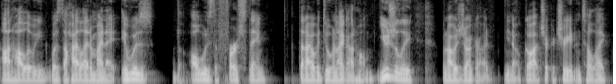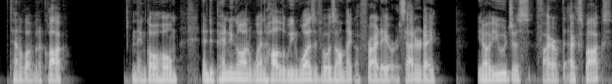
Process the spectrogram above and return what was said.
on Halloween was the highlight of my night. It was the, always the first thing that I would do when I got home. Usually when I was younger, I'd, you know, go out trick or treat until like 10, 11 o'clock and then go home. And depending on when Halloween was, if it was on like a Friday or a Saturday, you know, you would just fire up the Xbox,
